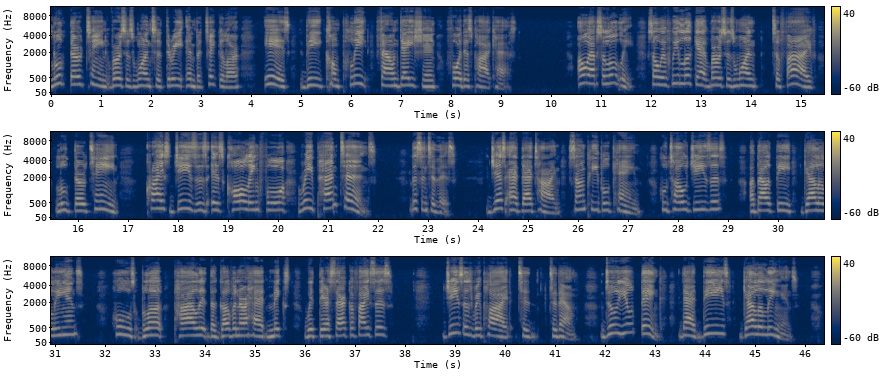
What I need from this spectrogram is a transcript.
Luke 13, verses 1 to 3 in particular, is the complete foundation for this podcast. Oh, absolutely. So if we look at verses 1 to 5, Luke 13, Christ Jesus is calling for repentance. Listen to this. Just at that time, some people came who told Jesus about the Galileans whose blood Pilate the governor had mixed with their sacrifices? Jesus replied to, to them, Do you think that these Galileans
